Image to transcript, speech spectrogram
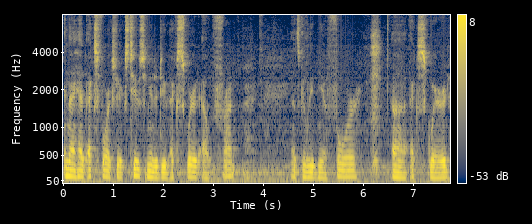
and then I had x4, x3, x2, so I'm going to do x squared out front. That's going to leave me a 4 uh, x squared.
